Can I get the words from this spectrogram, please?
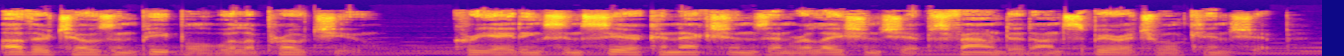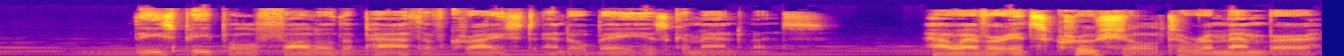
Other chosen people will approach you, creating sincere connections and relationships founded on spiritual kinship. These people follow the path of Christ and obey his commandments. However, it's crucial to remember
